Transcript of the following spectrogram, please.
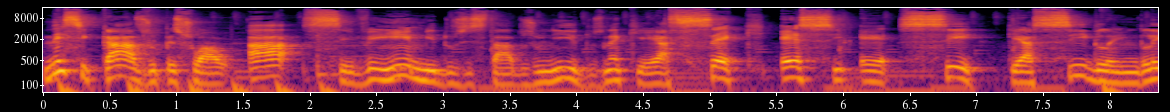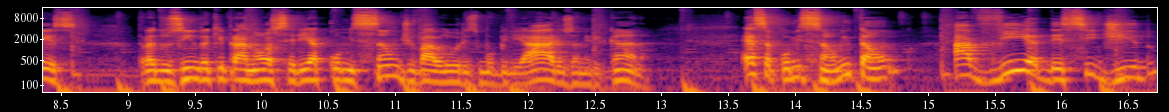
Nesse caso, pessoal, a CVM dos Estados Unidos, né, que é a SEC, S-E-C, que é a sigla em inglês, traduzindo aqui para nós seria a Comissão de Valores Mobiliários americana. Essa comissão, então, havia decidido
